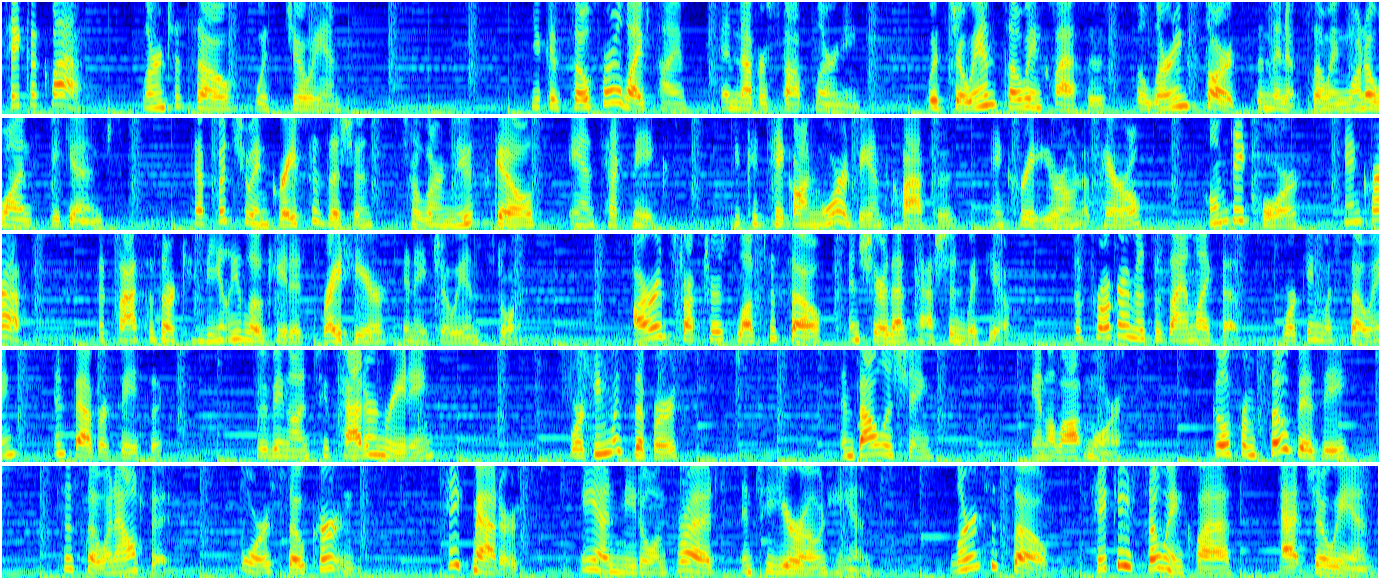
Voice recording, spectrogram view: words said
Take a class. Learn to sew with JOANN. You could sew for a lifetime and never stop learning. With JOANN sewing classes, the learning starts the minute Sewing 101 begins. That puts you in great position to learn new skills and techniques. You can take on more advanced classes and create your own apparel, home decor, and crafts. The classes are conveniently located right here in a JOANN store. Our instructors love to sew and share that passion with you. The program is designed like this, working with sewing and fabric basics, moving on to pattern reading, working with zippers, embellishing, and a lot more. Go from sew busy to sew an outfit, or sew curtains, take matters, and needle and thread into your own hands. Learn to sew. Take a sewing class at JOANN.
